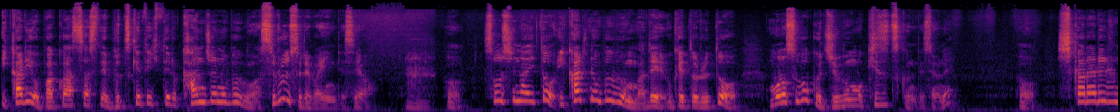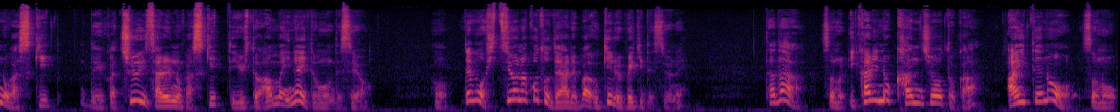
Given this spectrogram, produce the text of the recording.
怒りを爆発させてぶつけてきてる感情の部分はスルーすればいいんですよ。うん、うん、そうしないと怒りの部分まで受け取るとものすごく自分も傷つくんですよね。うん、叱られるのが好きっていうか注意されるのが好きっていう人はあんまいないと思うんですよ。うん、でも必要なことであれば受けるべきですよね。ただその怒りの感情とか相手のその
